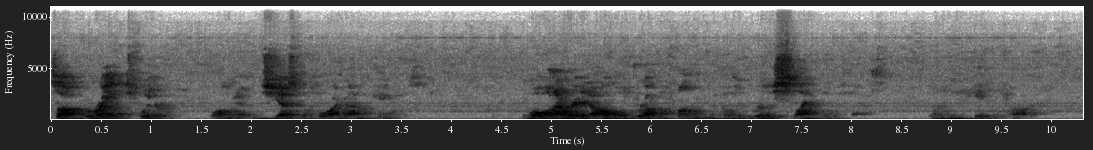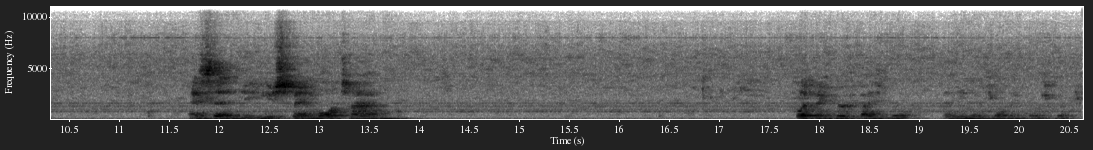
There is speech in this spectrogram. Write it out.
Saw a great Twitter long ago, just before I got on campus. Well, when I read it, I almost dropped my phone because it really slapped me in the face. It hit me hard. It said, do you spend more time flipping through Facebook than you do flipping through scripture?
